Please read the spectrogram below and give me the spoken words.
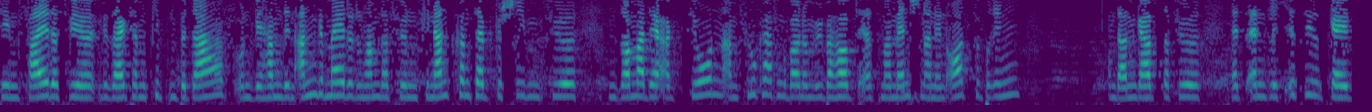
den Fall, dass wir gesagt haben, es gibt einen Bedarf und wir haben den angemeldet und haben dafür ein Finanzkonzept geschrieben für den Sommer der Aktionen am Flughafengebäude, um überhaupt erstmal Menschen an den Ort zu bringen. Und dann gab es dafür, letztendlich ist dieses Geld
